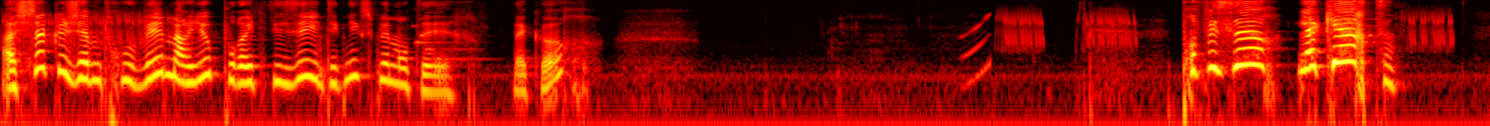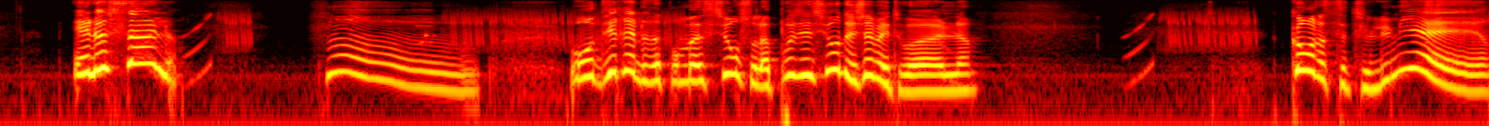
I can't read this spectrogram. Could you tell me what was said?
À chaque gemme trouvée, Mario pourra utiliser une technique supplémentaire. D'accord? Professeur, la carte Et le sol Hmm. On dirait des informations sur la position des gemmes étoiles. Quant à cette lumière,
